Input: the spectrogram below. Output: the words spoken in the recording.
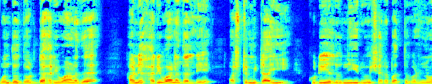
ಒಂದು ದೊಡ್ಡ ಹರಿವಾಣದ ಹಣಿ ಹರಿವಾಣದಲ್ಲಿ ಅಷ್ಟು ಮಿಠಾಯಿ ಕುಡಿಯಲು ನೀರು, ಶರಬತ್ತುಗಳನ್ನು,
